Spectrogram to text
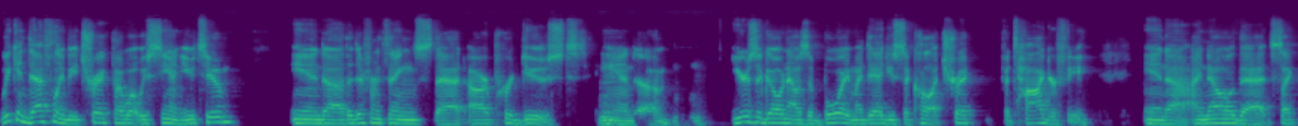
we can definitely be tricked by what we see on YouTube and uh, the different things that are produced. Mhm. And um, Mhm. years ago, when I was a boy, my dad used to call it trick photography. And uh, I know that it's like,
